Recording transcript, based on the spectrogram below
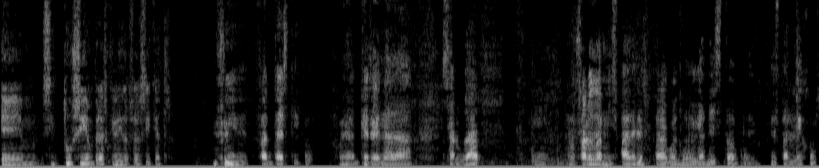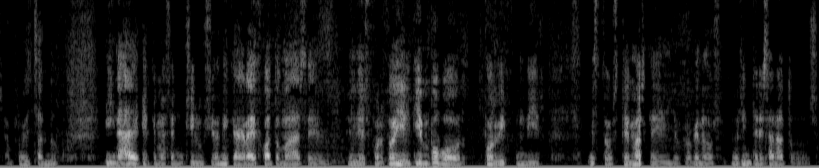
eh, si tú siempre has querido ser psiquiatra. Fantástico. Bueno, antes de nada, saludar un saludo a mis padres para cuando oigan esto, eh, que están lejos, aprovechando. Y nada, que me hace mucha ilusión y que agradezco a Tomás el, esfuerzo y el tiempo por, por, difundir estos temas que yo creo que nos, nos interesan a todos.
